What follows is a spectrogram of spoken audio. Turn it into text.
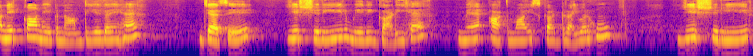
अनेकानेक नाम दिए गए हैं। जैसे ये शरीर मेरी गाड़ी है। मैं आत्मा इसका ड्राइवर हूँ। ये शरीर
